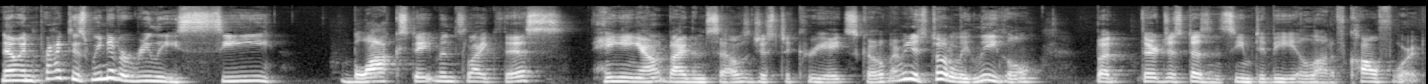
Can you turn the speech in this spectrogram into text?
Now, in practice, we never really see block statements like this hanging out by themselves just to create scope. I mean, it's totally legal, but there just doesn't seem to be a lot of call for it.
